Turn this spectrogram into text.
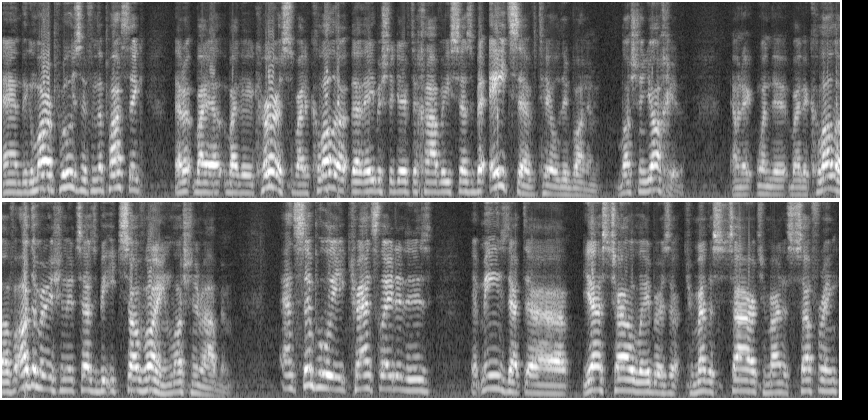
And the Gemara proves it from the pasuk that by uh, by the curse, by the kalala that Abishah gave to Chava, he says be'etzev til dibanim, lashon yachid. And when the by the kalala of Adam it says be'itzavain lashon rabim. And simply translated is it means that, uh, yes, child labor is a tremendous sorrow, tremendous suffering,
